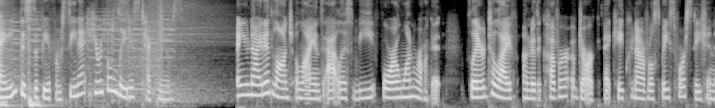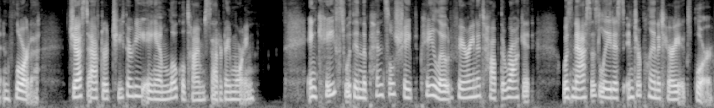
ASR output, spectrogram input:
Hey, this is Sophia from CNET here with the latest tech news. A United Launch Alliance Atlas V 401 rocket flared to life under the cover of dark at Cape Canaveral Space Force Station in Florida, just after 2:30 a.m. local time Saturday morning. Encased within the pencil-shaped payload fairing atop the rocket was NASA's latest interplanetary explorer,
